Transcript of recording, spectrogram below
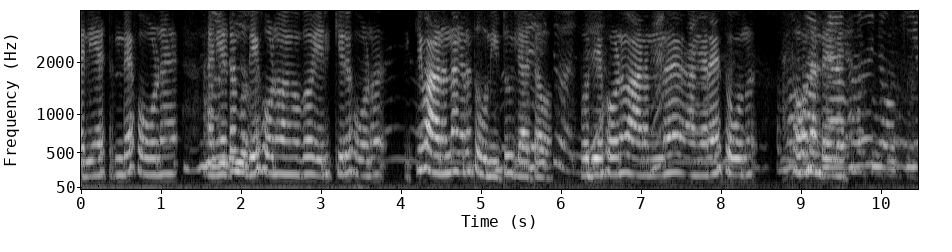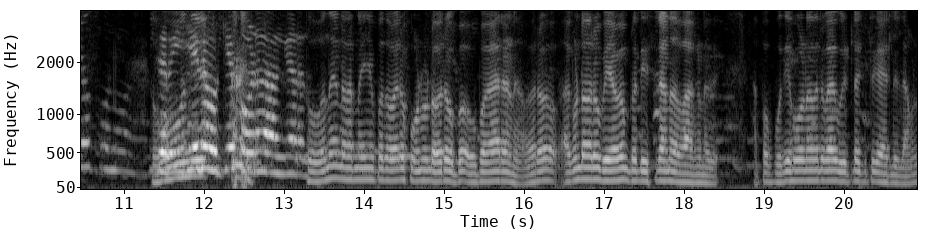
അനിയേട്ടന്റെ ഫോണ് അനിയേട്ടൻ പുതിയ ഫോൺ വാങ്ങുമ്പോ എനിക്കൊരു ഫോണ് എനിക്ക് വേണമെന്ന് അങ്ങനെ തോന്നിയിട്ടില്ല കേട്ടോ. പുതിയ ഫോൺ വേണമെന്ന് അങ്ങനെ തോന്നു തോന്നുന്നുണ്ട് പറഞ്ഞു കഴിഞ്ഞാൽ ഓരോ ഫോണുണ്ട് ഓരോ ഉപ ഉപകാരമാണ്. ഓരോ അതുകൊണ്ട് ഓരോ ഉപയോഗം പ്രതീക്ഷിച്ചിട്ടാണ് അത് വാങ്ങണത്. അപ്പോൾ പുതിയ ഫോൺ വന്നിട്ട് വേറെ വീട്ടിൽ വെച്ചിട്ട് കാര്യമില്ല നമ്മൾ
